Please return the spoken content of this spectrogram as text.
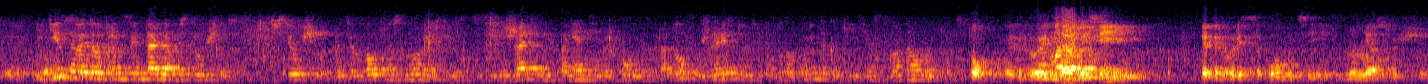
где это. Единство этого трансцендентального всеобщности, всеобщего противоположность множественности содержательных понятий верховных родов уже Аристотелем было понято как единство аналогии. Стоп, это говорится о бытии. Это говорится о бытии, но не о сущем.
